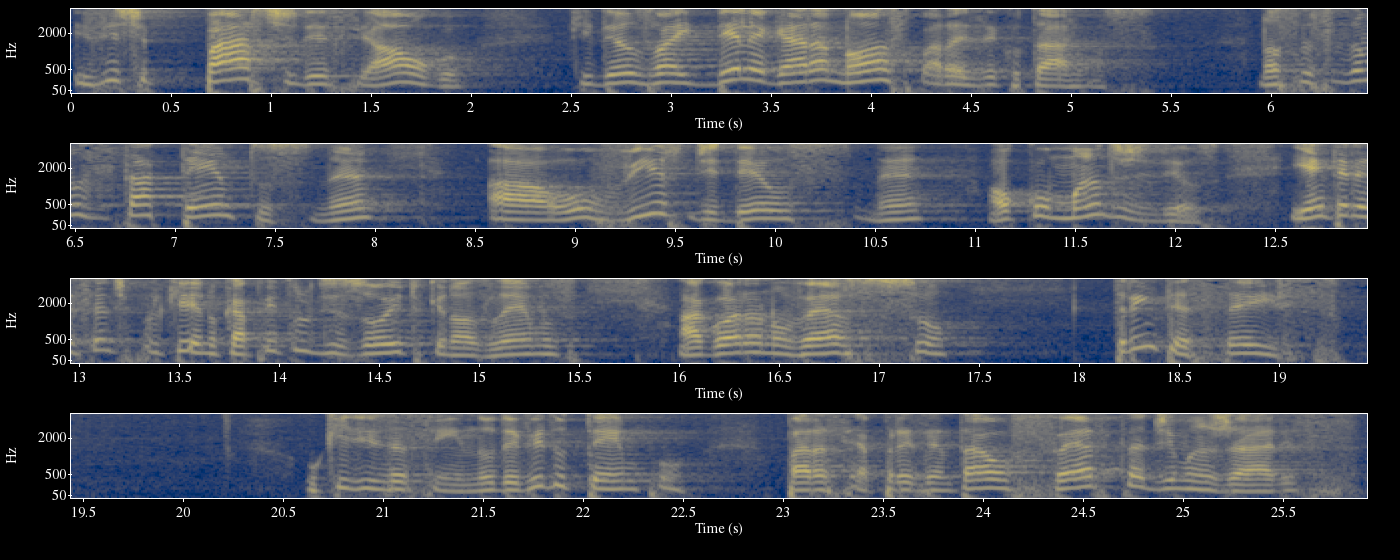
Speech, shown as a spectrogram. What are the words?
existe parte desse algo que Deus vai delegar a nós para executarmos. Nós precisamos estar atentos, né, a ouvir de Deus, né, ao comando de Deus. E é interessante porque no capítulo 18 que nós lemos, agora no verso 36, o que diz assim: No devido tempo, para se apresentar a oferta de manjares,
